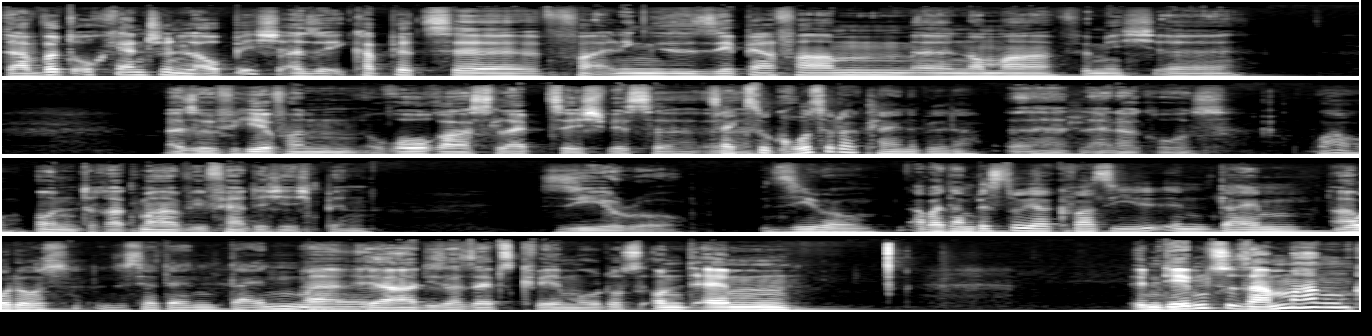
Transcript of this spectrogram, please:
da wird auch ganz schön laubig. Also ich habe jetzt äh, vor allen Dingen diese Sepia-Farben äh, nochmal für mich, äh, also hier von Roras Leipzig, wisst ihr. äh, Zeigst du große oder kleine Bilder? Äh, leider groß. Wow. Und rat mal, wie fertig ich bin. Zero. Zero. Aber dann bist du ja quasi in deinem Modus. Das ist ja dein. dein Ma- äh, Ja, dieser Selbstquälmodus. Und ähm, in dem Zusammenhang,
